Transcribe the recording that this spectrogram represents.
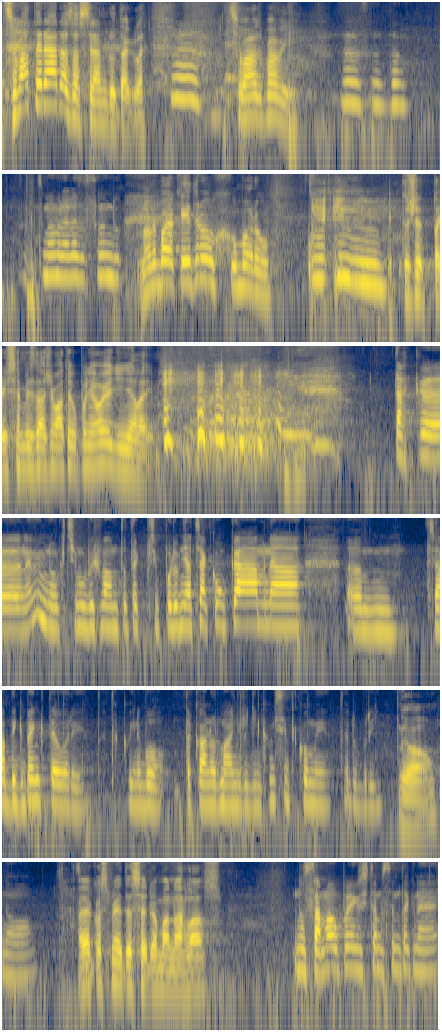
Co máte ráda za srandu takhle? Co vás baví? co mám ráda za srandu. No nebo jaký druh humoru? Protože tady se mi zdá, že máte úplně ojedinělej. Tak eh, nevím, no, k čemu bych vám to tak připodobnila. Třeba koukám na um, třeba Big Bang Theory, to je takový, nebo taková normální rodinka, sitcomy, to je dobrý. Jo. No. A jako smějete se doma na hlas? no sama úplně, když tam jsem, tak ne.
